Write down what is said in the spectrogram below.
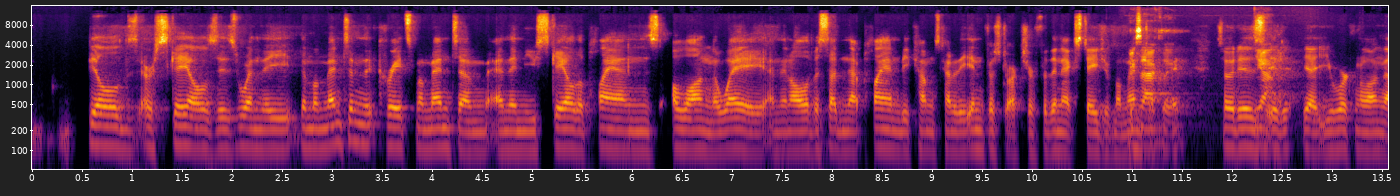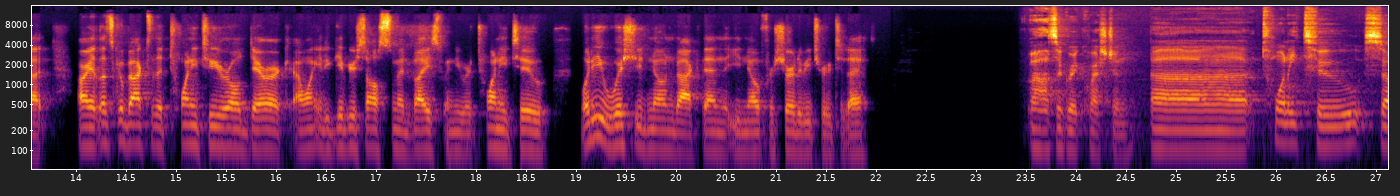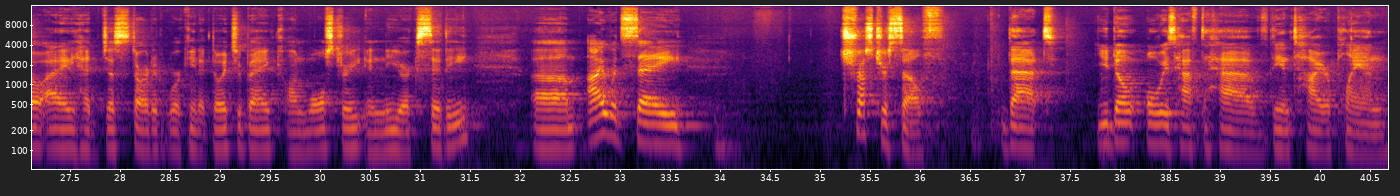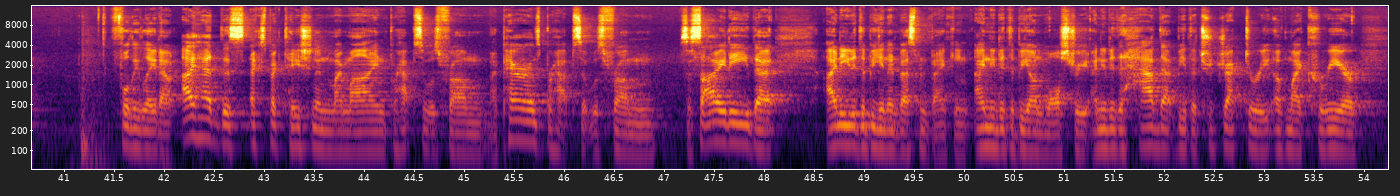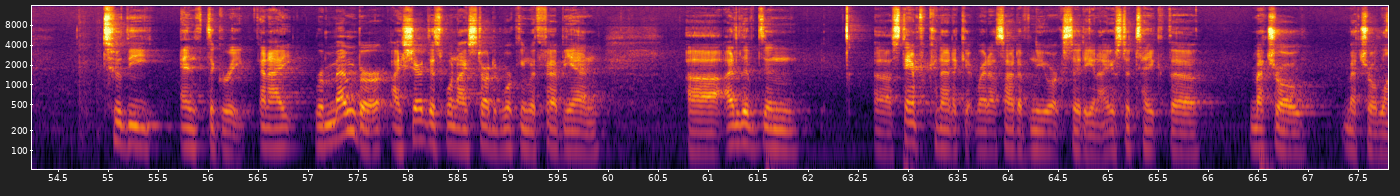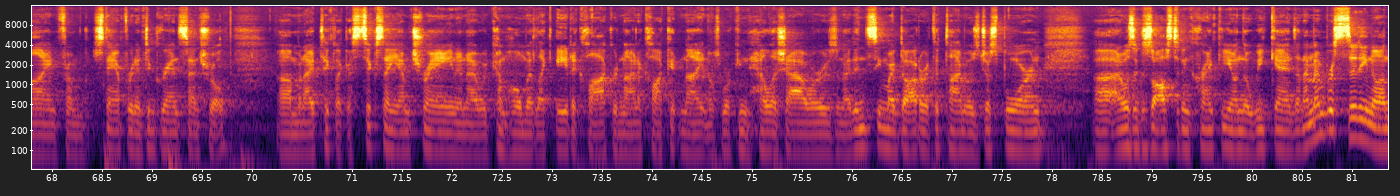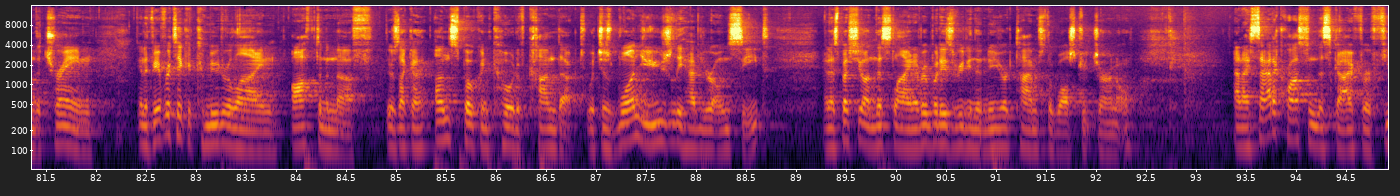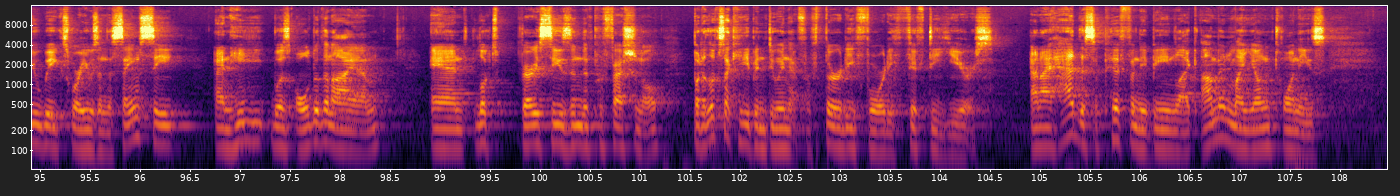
builds or scales is when the the momentum that creates momentum and then you scale the plans along the way and then all of a sudden that plan becomes kind of the infrastructure for the next stage of momentum Exactly. right? so it is Yeah. it, yeah you're working along that all right let's go back to the 22 year old derek i want you to give yourself some advice when you were 22 what do you wish you'd known back then that you know for sure to be true today Wow, that's a great question. Uh, 22. So I had just started working at Deutsche Bank on Wall Street in New York City. Um, I would say trust yourself that you don't always have to have the entire plan fully laid out. I had this expectation in my mind, perhaps it was from my parents, perhaps it was from society, that I needed to be in investment banking. I needed to be on Wall Street. I needed to have that be the trajectory of my career to the nth degree. And I remember, I shared this when I started working with Fabienne. Uh, I lived in uh, Stamford, Connecticut, right outside of New York City, and I used to take the metro metro line from Stamford into Grand Central. Um, and I'd take like a 6 a.m. train, and I would come home at like 8 o'clock or 9 o'clock at night. And I was working hellish hours, and I didn't see my daughter at the time. I was just born. Uh, I was exhausted and cranky on the weekends. And I remember sitting on the train, and if you ever take a commuter line often enough, there's like an unspoken code of conduct, which is one, you usually have your own seat. And especially on this line, everybody's reading the New York Times or the Wall Street Journal. And I sat across from this guy for a few weeks where he was in the same seat and he was older than I am and looked very seasoned and professional, but it looks like he'd been doing that for 30, 40, 50 years. And I had this epiphany being like, I'm in my young 20s.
